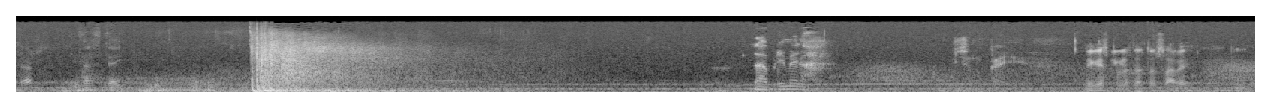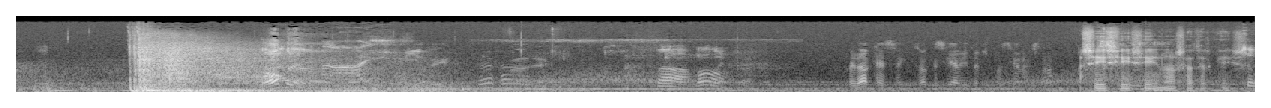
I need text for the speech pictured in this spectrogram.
Quizás, quizás esté ahí. La primera. Se me cae. De que es por los datos, ¿sabes? ¡Hombre! Vamos. Cuidado que sí, creo que sí ha habido explosiones, ¿no? Sí, sí, sí, no os acerquéis. Sí.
